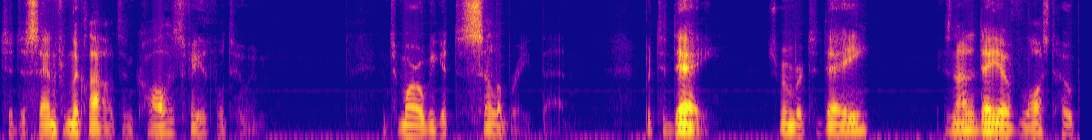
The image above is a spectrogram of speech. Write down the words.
to descend from the clouds and call his faithful to him. And tomorrow we get to celebrate that. But today, just remember, today is not a day of lost hope.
